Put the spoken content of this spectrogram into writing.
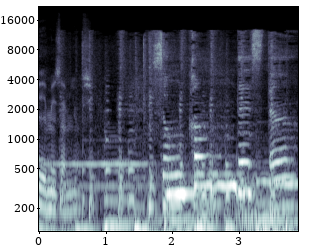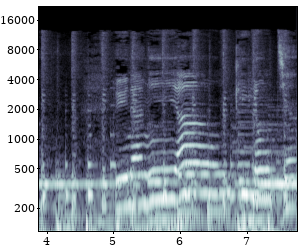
Et mes amis aussi. Son destin, une amie à qui l'on tient.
